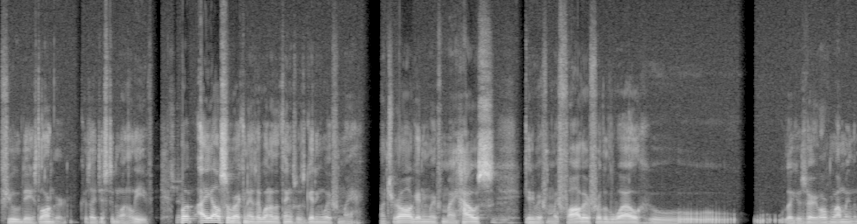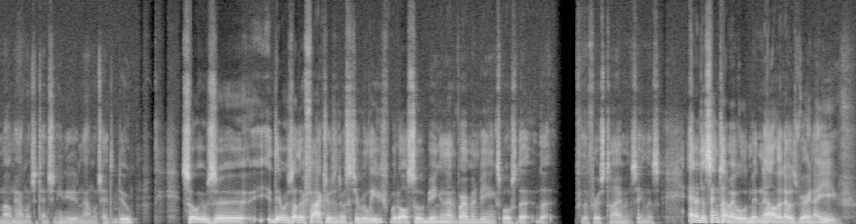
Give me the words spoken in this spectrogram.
few days longer because I just didn't want to leave. Sure. But I also recognized that one of the things was getting away from my Montreal, getting away from my house, mm-hmm. getting away from my father for a little while, who like it was very overwhelming the amount how much attention he needed and how much I had to mm-hmm. do. So it was a, there was other factors and it was such a relief, but also being in that environment, being exposed to that, that for the first time and seeing this. And at the same time, I will admit now that I was very naive,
